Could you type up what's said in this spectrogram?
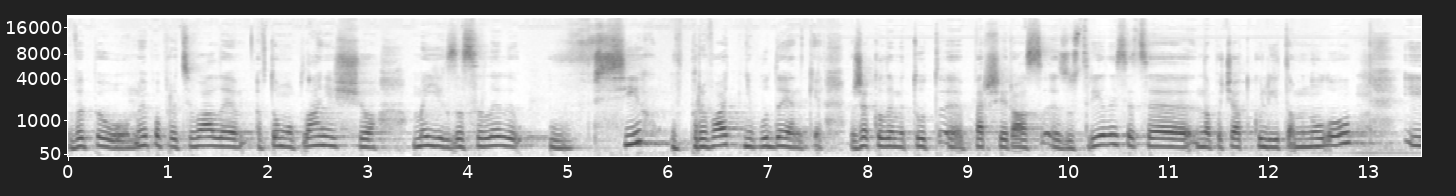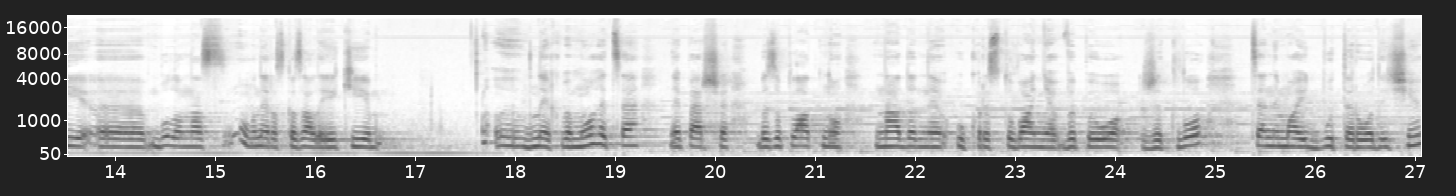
ВПО. Ми попрацювали в тому плані, що ми їх заселили у всіх в приватні будинки. Вже коли ми тут е, перший раз е, зустрілися, це на початку літа минулого, і була в нас, ну вони розказали, які в них вимоги це найперше безоплатно надане у користування ВПО житло. Це не мають бути родичі,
